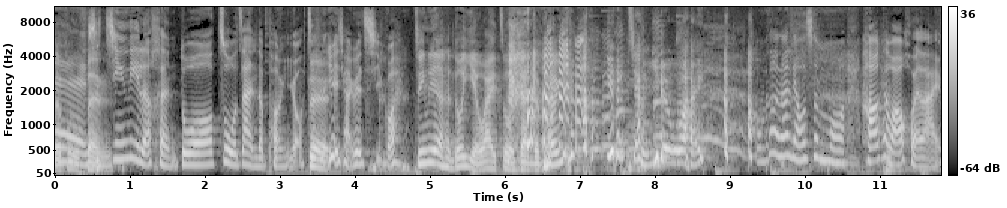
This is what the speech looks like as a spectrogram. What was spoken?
的部分是经历了很多作战的朋友，对，越讲越奇怪。经历了很多野外作战的朋友，越讲越歪。我们到底在聊什么？好，OK，我要回来。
